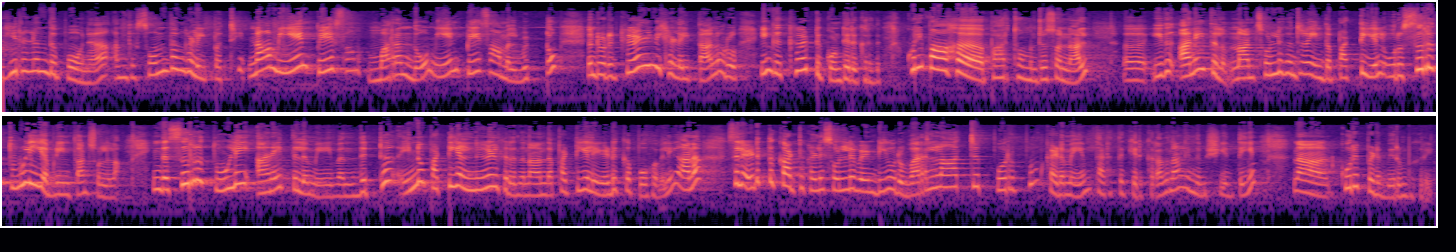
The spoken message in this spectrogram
உயிரிழந்து போன அந்த சொந்தங்களை பற்றி நாம் ஏன் பேச மறந்தோம்? ஏன் பேசாமல் விட்டோம்? என்ற ஒரு கேள்விகளைத்தான் ஒரு இங்கு கேட்டுக்கொண்டிருக்கிறது. குறிப்பாக பார்த்தோம் என்று சொன்னால் இது அனைத்திலும் நான் சொல்லுகின்ற இந்த பட்டியல் ஒரு சிறு துளி அப்படின்னு தான் சொல்லலாம். இந்த சிறு துளி அனைத்திலுமே வந்துட்டு இன்னும் பட்டியல் நீள்கிறது. நான் அந்த பட்டியலை எடுக்க போகவில்லை. ஆனால் சில எடுத்துக்காட்டுகளை சொல்ல வேண்டிய ஒரு வரலாற்று பொறுப்பும் கடமையும் தடத்துக்கு இருக்கிறது அதனால் இந்த விஷயத்தையும் நான் குறிப்பிட விரும்புகிறேன்.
